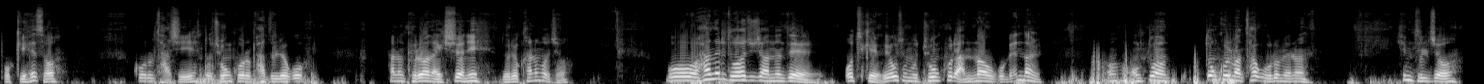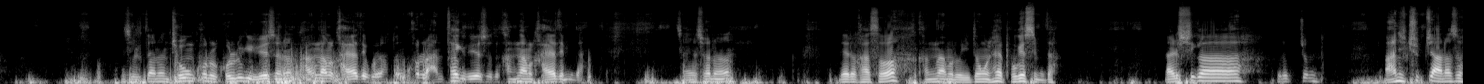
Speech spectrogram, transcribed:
복귀해서 콜을 다시 또 좋은 콜을 받으려고 하는 그런 액션이 노력하는 거죠. 뭐 하늘이 도와주지 않는데 어떻게? 여기서 뭐 좋은 콜이 안 나오고 맨날 어? 엉뚱한 똥콜만 타고 그러면은 힘들죠. 그래서 일단은 좋은 콜을 고르기 위해서는 강남을 가야 되고요. 똥콜을 안 타기 위해서도 강남을 가야 됩니다. 자, 저는 내려가서 강남으로 이동을 해 보겠습니다. 날씨가 좀 많이 춥지 않아서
